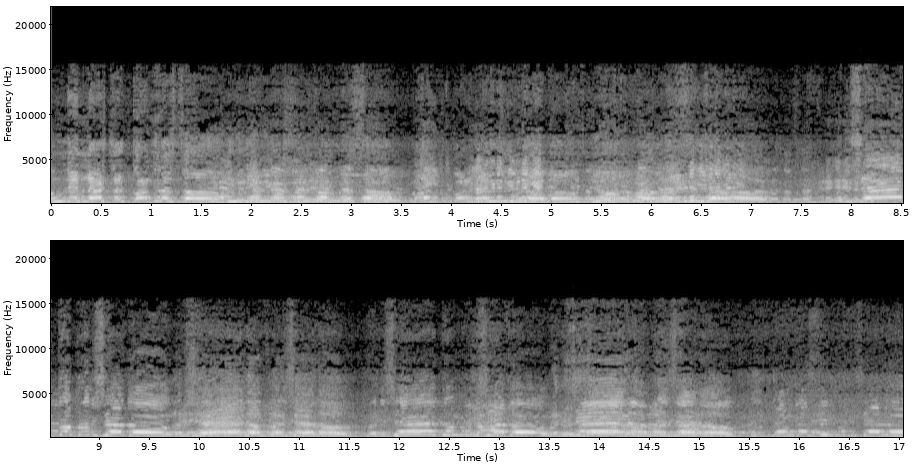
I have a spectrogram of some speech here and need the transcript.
Indian National Congress Indian National Congress പ്രതിഷേധം പ്രതിഷേധം. പ്രതിഷേധം പ്രതിഷേധം. പ്രതിഷേധം പ്രതിഷേധം. പ്രതിഷേധം പ്രതിഷേധം പ്രതിഷേധം.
